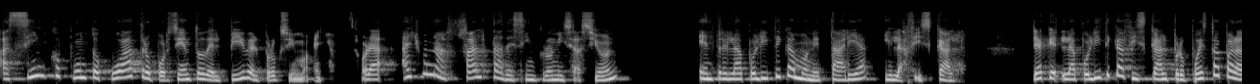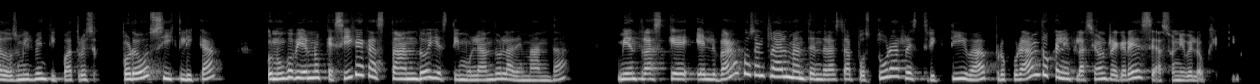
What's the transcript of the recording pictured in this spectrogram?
a 5.4% del PIB el próximo año. Ahora, hay una falta de sincronización entre la política monetaria y la fiscal, ya que la política fiscal propuesta para 2024 es procíclica, con un gobierno que sigue gastando y estimulando la demanda, mientras que el Banco Central mantendrá esta postura restrictiva, procurando que la inflación regrese a su nivel objetivo.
